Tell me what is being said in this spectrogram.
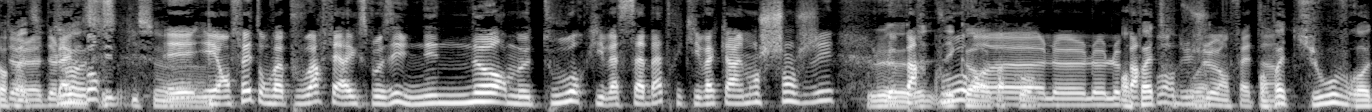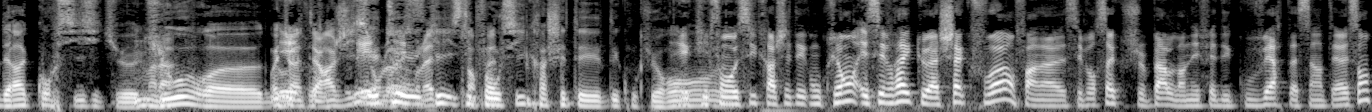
en fait. la Ouais, course. scripts qui se- Et, et en fait, on va pouvoir faire exploser une énorme tour qui va s'abattre et qui va carrément changer le, parcours, décor, euh, parcours. le, le- le En parcours fait, du ouais. jeu en fait. En hein. fait, tu ouvres des raccourcis si tu veux. Voilà. Tu ouvres. Euh, Ouais, tu interagis et- sur, qui, le, sur la qui- piste, qui en font fait. aussi cracher tes, tes concurrents. et qui font aussi cracher tes concurrents. Et c'est vrai qu'à chaque fois, enfin, c'est pour ça que je parle d'un effet découverte assez intéressant,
